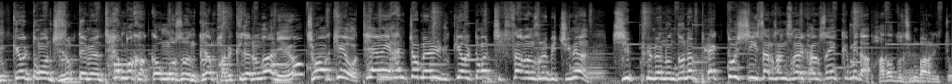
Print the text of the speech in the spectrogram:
6개월 동안 지속되면 태양과 가까운 곳은 그냥 바비큐 되는 거 아니에요? 정확해요 태양이 한쪽 면을 6개월 동안 직사광선을 비추면 집 표면 온도는 100도씨 이상 상승할 가능성이 큽니다 바다도 증발하겠죠?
